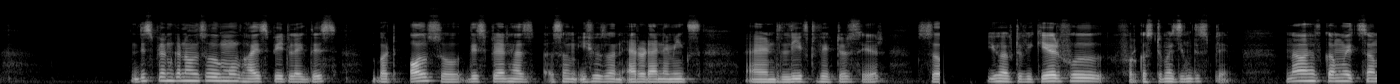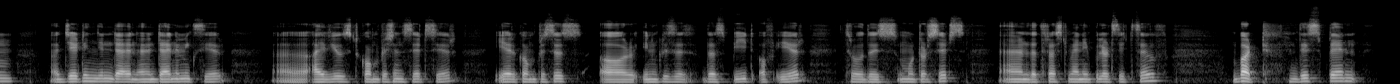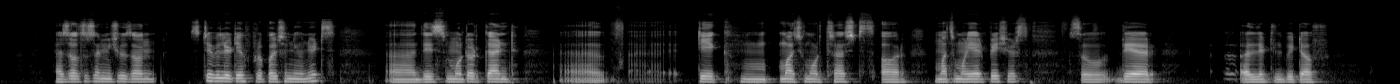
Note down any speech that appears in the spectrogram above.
This plane can also move high speed like this but also this plane has some issues on aerodynamics and lift vectors here. So you have to be careful for customizing this plane. Now i have come with some uh, jet engine dy dynamics here uh, I've used compression sets here. Air compresses or increases the speed of air through this motor sets and the thrust manipulates itself. But this plane has also some issues on stability of propulsion units. Uh, this motor can't uh, take much more thrusts or much more air pressures. So they're a little bit of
